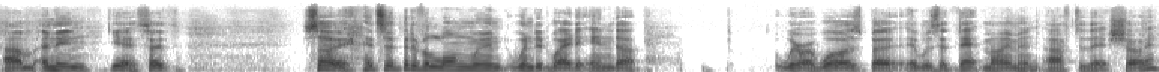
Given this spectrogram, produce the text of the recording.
show, um, and then yeah, so so it's a bit of a long-winded way to end up where I was, but it was at that moment after that show,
